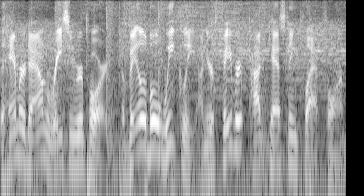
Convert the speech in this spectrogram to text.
The Hammer Down Racing Report, available weekly on your favorite podcasting platform.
